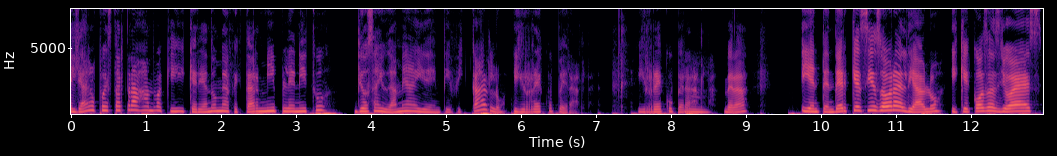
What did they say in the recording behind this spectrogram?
el diablo puede estar trabajando aquí y queriéndome afectar mi plenitud. Dios ayúdame a identificarlo y recuperarla. Y recuperarla, mm. ¿verdad? Y entender que sí es obra del diablo y qué cosas yo es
